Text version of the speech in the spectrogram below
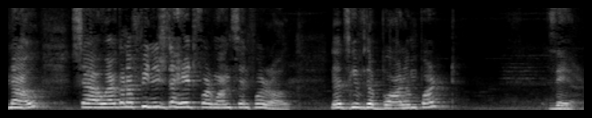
now so we're gonna finish the head for once and for all. Let's give the bottom part there.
